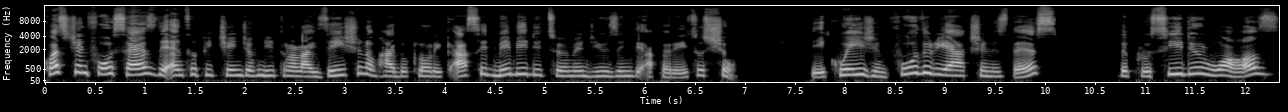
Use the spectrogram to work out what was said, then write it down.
Question 4 says the enthalpy change of neutralization of hydrochloric acid may be determined using the apparatus shown. The equation for the reaction is this. The procedure was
